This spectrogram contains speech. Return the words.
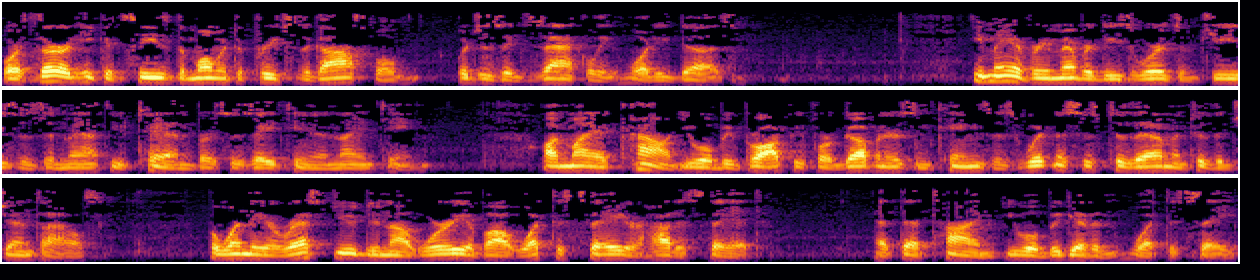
Or third, he could seize the moment to preach the gospel, which is exactly what he does. He may have remembered these words of Jesus in Matthew 10, verses 18 and 19. On my account you will be brought before governors and kings as witnesses to them and to the Gentiles. But when they arrest you, do not worry about what to say or how to say it. At that time you will be given what to say.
